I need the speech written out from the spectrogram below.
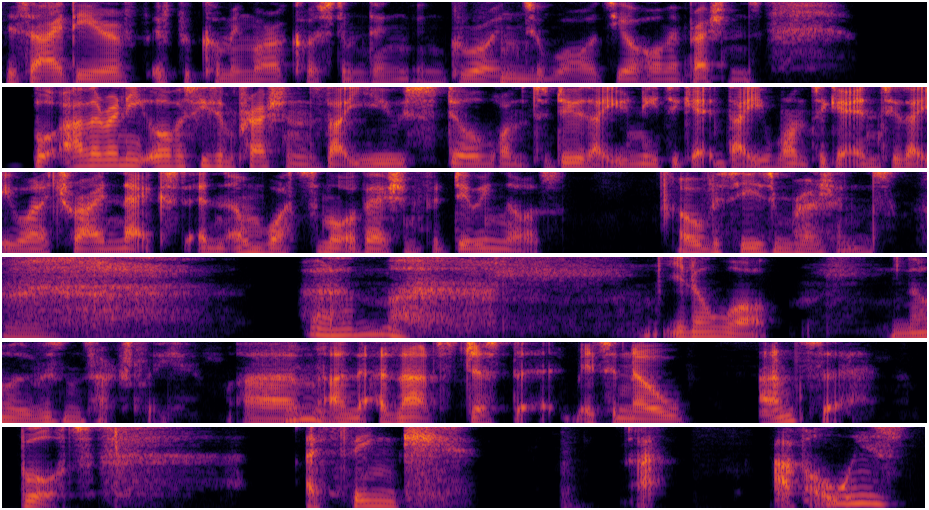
this idea of, of becoming more accustomed and, and growing mm. towards your home impressions. But are there any overseas impressions that you still want to do that you need to get that you want to get into that you want to try next? And and what's the motivation for doing those? Overseas impressions. Mm. Um, you know what? No, there isn't actually, um, mm. and and that's just it's a no answer. But I think I, I've always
